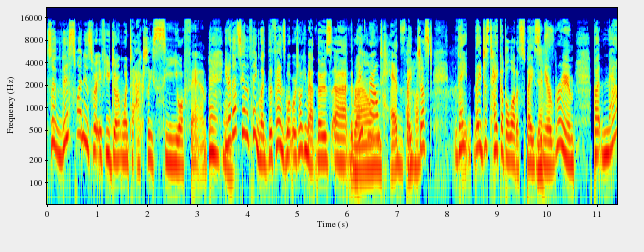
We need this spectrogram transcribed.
so this one is for if you don't want to actually see your fan. You know, that's the other thing. Like the fans, what we're talking about, those, uh, the big Round. Uh-huh. round heads, they just, they, they just take up a lot of space in your room. But now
